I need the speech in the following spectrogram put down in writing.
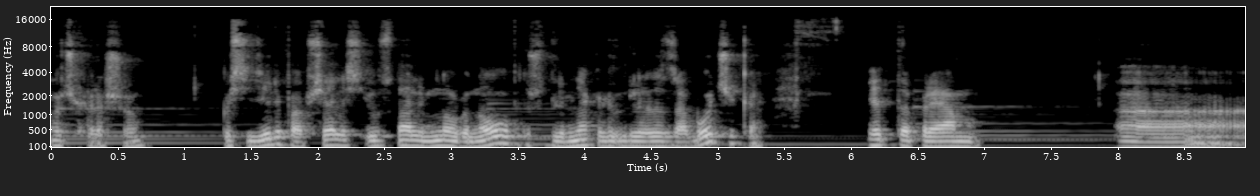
очень хорошо. Посидели, пообщались и узнали много нового, потому что для меня, как для разработчика, это прям э,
